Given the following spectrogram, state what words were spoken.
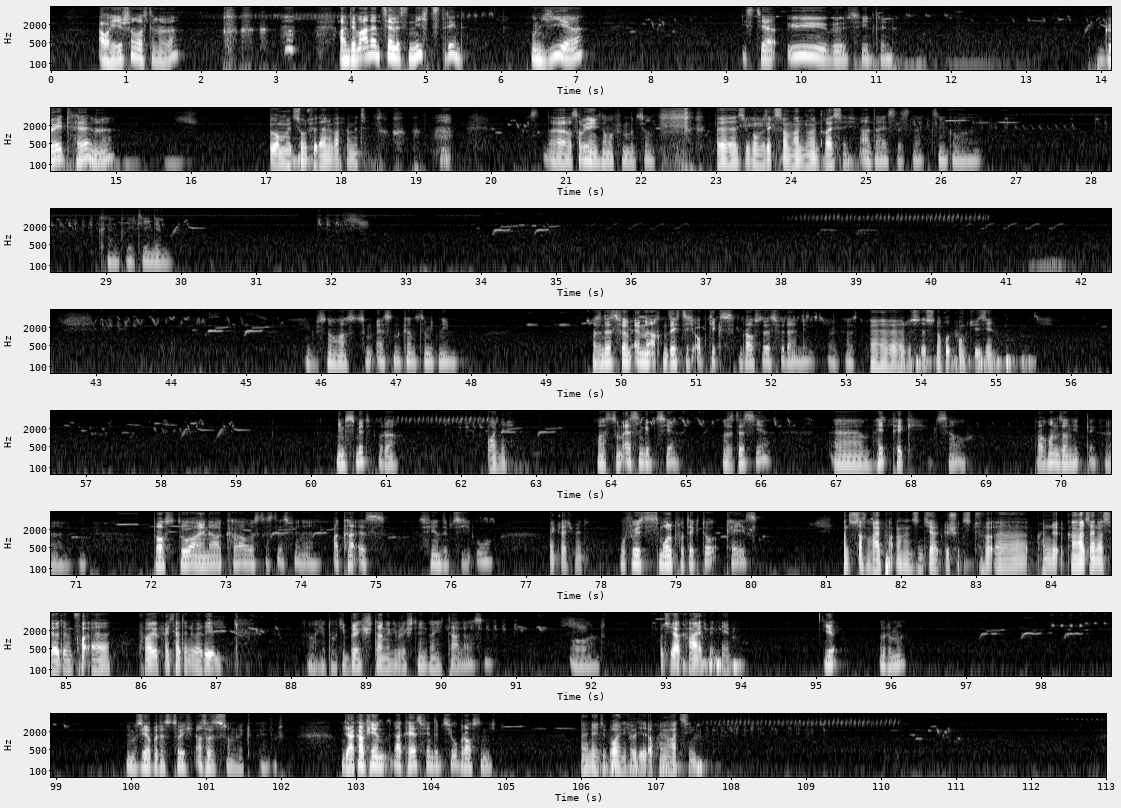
Aber hier ist schon was drin, oder? An dem anderen Zelt ist nichts drin. Und hier ist ja übelst viel drin. Great Helm, ne? Sogar Munition für deine Waffe mit. Äh, was habe ich eigentlich nochmal für Munition? Äh, 7,6 mal 39. Ah, da ist es, ne? 10, okay, dann tue ich die in dem... Hier gibt's noch was zum Essen, kannst du mitnehmen. Was sind das für M68 Optics? Brauchst du das für dein Ding? Äh, das ist eine Rotpunktvisier. Nimmst mit, oder? Brauch ich nicht. Was zum Essen gibt's hier? Was ist das hier? Ähm, Hitpick gibt's auch. Braucht man so ein Hitpick? Ja. Brauchst du eine AK? Was ist das für eine? AKS 74U. Ja, gleich mit. Wofür ist die Small Protector Case? Kannst Sachen reinpacken, dann sind die halt geschützt. Für, äh, können, kann halt sein, dass sie halt im Fe äh, Feuergefecht halt dann überleben. Ja, ich habe doch die Brechstange. Die Brechstange kann ich da lassen. Und Wollte die AK nicht mitnehmen. hier. Warte mal. Ich muss hier aber das Zeug... Achso, das ist schon weg. Okay, gut. Und die AK 4, AKS 74U brauchst du nicht. Äh, ne, die brauche ich nicht, aber die hat auch kein Magazin.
